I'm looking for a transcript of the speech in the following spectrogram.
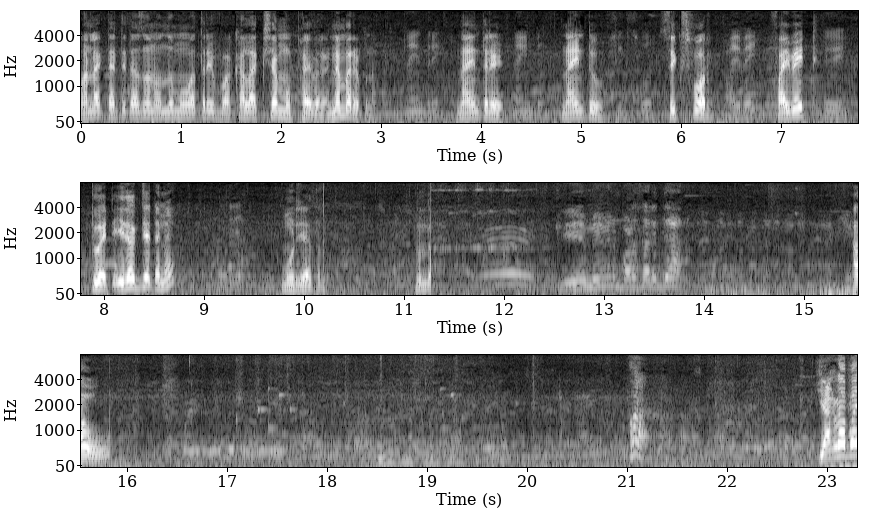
వన్ లాక్ థర్టీ థౌసండ్ ಒಂದು ಮೂವತ್ತು ರೀ ఒక లక్ష ముప్పై వేల నెంబర్ చెప్పిన nine three nine three nine two nine two six four six four five eight five eight two eight two eight ఇదొక జతనే మూడు జతలు మూడు జతలు ముందు అవు ఎక్కడ పా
